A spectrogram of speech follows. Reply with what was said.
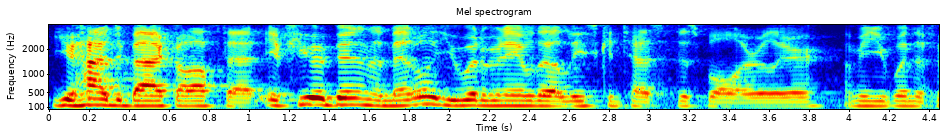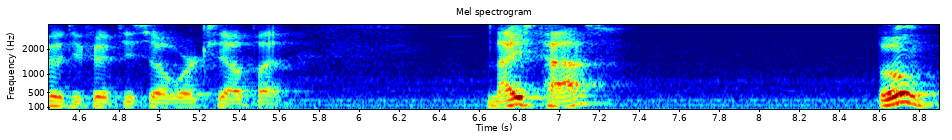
You had to back off that. If you had been in the middle, you would have been able to at least contest this ball earlier. I mean, you win the 50-50, so it works out, but nice pass. Boom.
